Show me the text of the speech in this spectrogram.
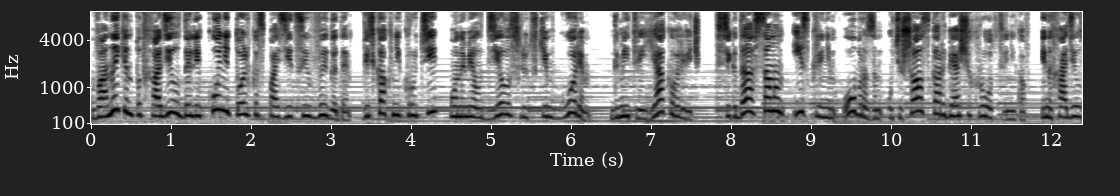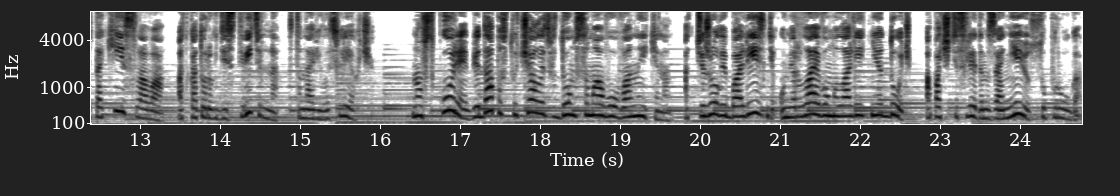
Ваныкин подходил далеко не только с позиции выгоды, ведь как ни крути, он имел дело с людским горем. Дмитрий Яковлевич всегда самым искренним образом утешал скорбящих родственников и находил такие слова, от которых действительно становилось легче. Но вскоре беда постучалась в дом самого Ваныкина. От тяжелой болезни умерла его малолетняя дочь, а почти следом за нею супруга.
